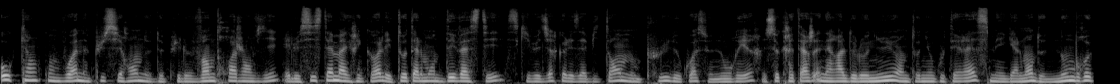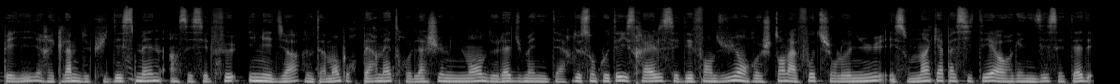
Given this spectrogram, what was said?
aucun convoi n'a pu s'y rendre depuis le 23 janvier et le système agricole est totalement dévasté, ce qui veut dire que les habitants n'ont plus de quoi se nourrir. Le secrétaire général de l'ONU, Antonio Guterres, mais également de nombreux pays réclament depuis des semaines un cessez-le-feu immédiat, notamment pour permettre l'acheminement de l'aide humanitaire. De son côté, Israël s'est défendu en rejetant la faute sur l'ONU et son incapacité à organiser cette aide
